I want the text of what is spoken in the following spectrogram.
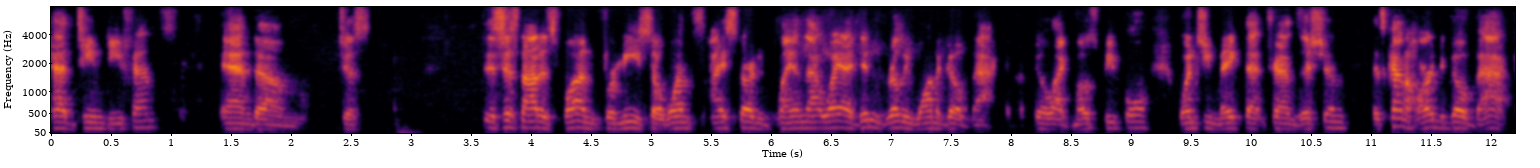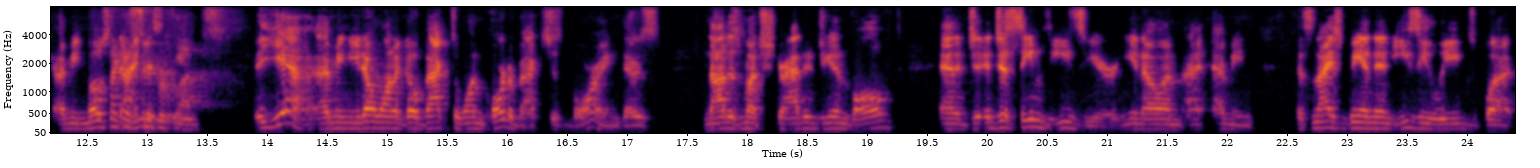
had team defense, and um, just it's just not as fun for me. So once I started playing that way, I didn't really want to go back. And feel like most people, once you make that transition, it's kind of hard to go back. I mean, most like a super flex. yeah, I mean, you don't want to go back to one quarterback. It's just boring. There's not as much strategy involved, and it, it just seems easier, you know. And I, I mean, it's nice being in easy leagues, but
